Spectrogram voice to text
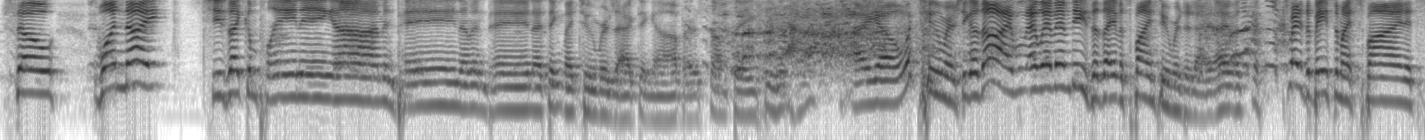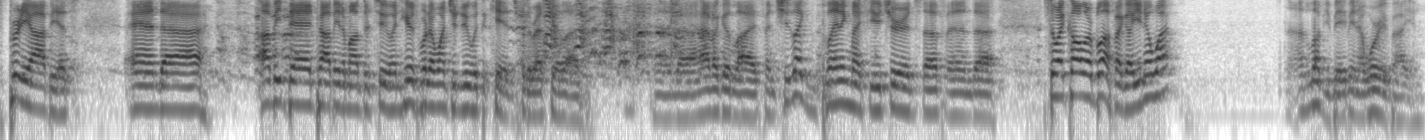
So one night, she's like complaining, "Ah, I'm in pain, I'm in pain. I think my tumor's acting up or something. I go, what tumor? She goes, oh, I, I have MD. Says I have a spine tumor today. I have a, it's right at the base of my spine. It's pretty obvious. And uh, I'll be dead probably in a month or two. And here's what I want you to do with the kids for the rest of your life. And uh, have a good life. And she's like planning my future and stuff. And uh, so I call her bluff. I go, you know what? I love you, baby, and I worry about you.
